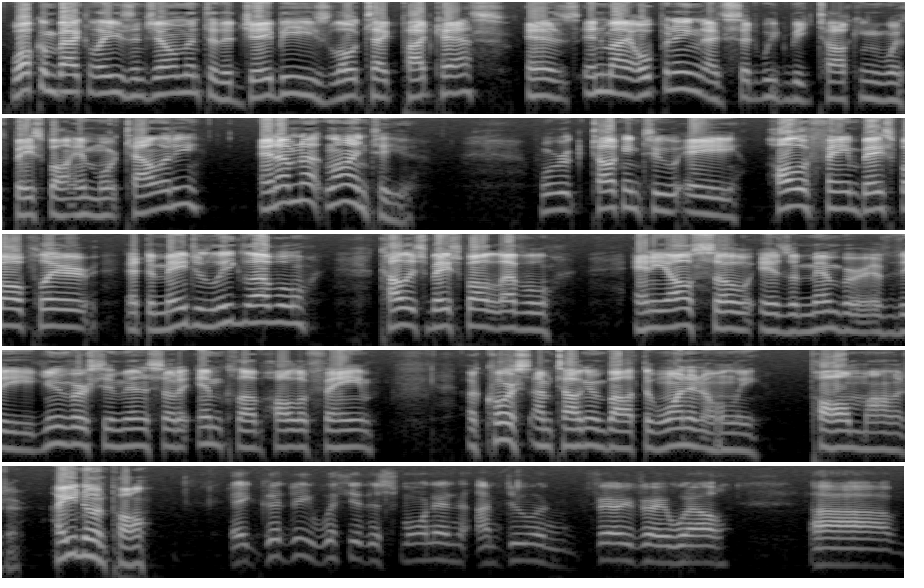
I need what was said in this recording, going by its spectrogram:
Welcome back, ladies and gentlemen, to the Jaybee's Lowtech Podcast. As in my opening, I said we'd be talking with Baseball Immortality, and I'm not lying to you. We're talking to a Hall of Fame baseball player at the major league level, college baseball level, and he also is a member of the University of Minnesota M Club Hall of Fame. Of course, I'm talking about the one and only Paul Molitor. How you doing, Paul? Hey, good to be with you this morning. I'm doing very, very well. Um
